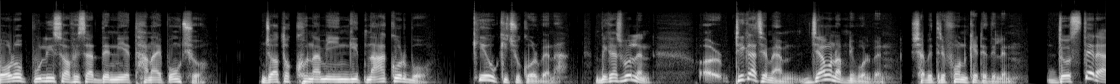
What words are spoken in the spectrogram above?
বড় পুলিশ অফিসারদের নিয়ে থানায় পৌঁছো। যতক্ষণ আমি ইঙ্গিত না করব, কেউ কিছু করবে না। বিকাশ বললেন ঠিক আছে ম্যাম, যেমন আপনি বলবেন। সাবিত্রী ফোন কেটে দিলেন। দোস্তেরা,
